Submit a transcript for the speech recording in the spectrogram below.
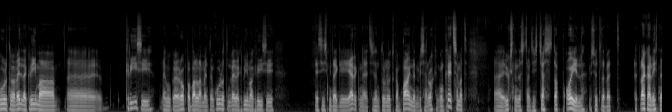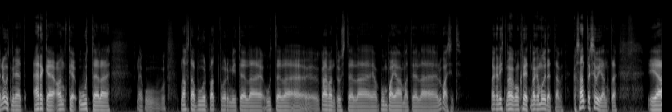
kuulutame välja kliimakriisi äh,, nagu ka Euroopa Parlament on kuulutanud välja kliimakriisi, ja siis midagi ei järgne, et siis on tulnud kampaaniad, mis on rohkem konkreetsemad äh,, üks nendest on siis Just Stop Oil, mis ütleb, et, et väga lihtne nõudmine, et ärge andke uutele äh, nagu naftapuurplatvormidele, uutele kaevandustele ja pumbajaamadele lubasid. väga lihtne, väga konkreetne, väga mõõdetav. kas antakse või ei anta. ja,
